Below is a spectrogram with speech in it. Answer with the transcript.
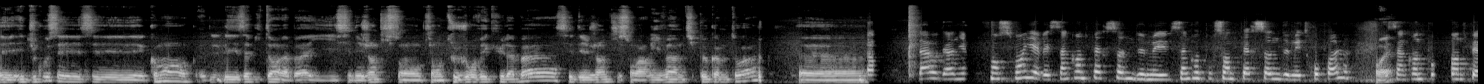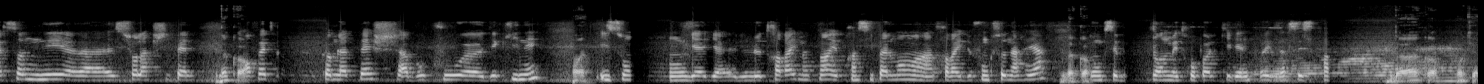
Et, du coup, c'est comment les habitants là-bas, c'est des gens qui, sont, qui ont toujours vécu là-bas? C'est des gens qui sont arrivés un petit peu comme toi? Euh... Là, au dernier recensement, il y avait 50%, personnes de, 50 de personnes de métropole et 50% de personnes nées euh, sur l'archipel. En fait, comme la pêche a beaucoup euh, décliné, ils sont le travail maintenant est principalement un travail de fonctionnariat. Donc c'est beaucoup de gens de métropole qui viennent pour exercer ce travail. D'accord, ok.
